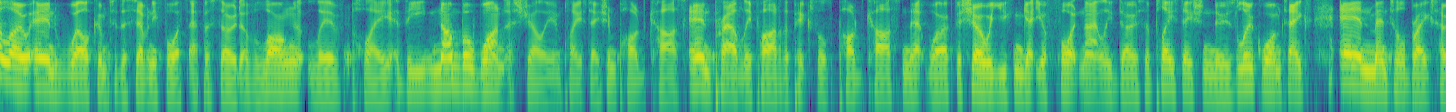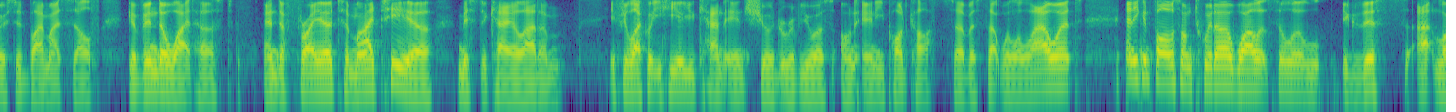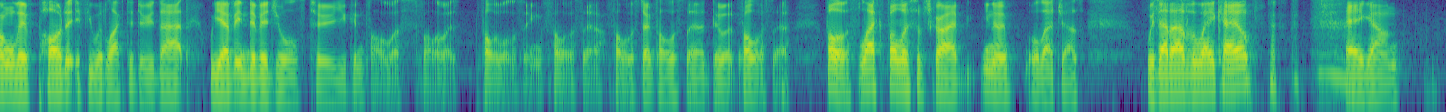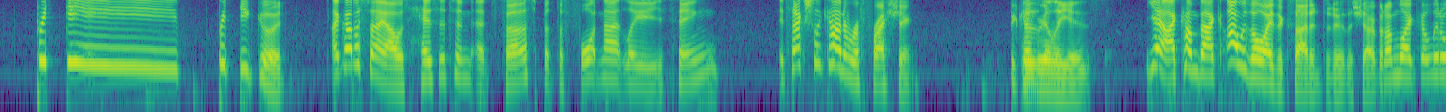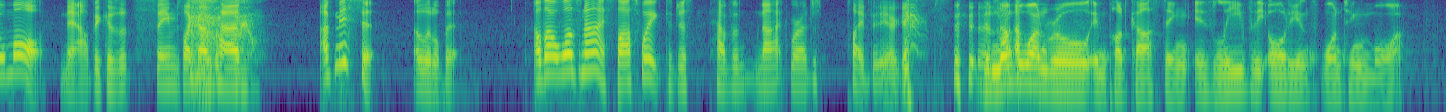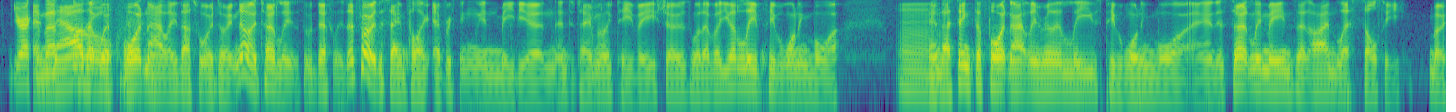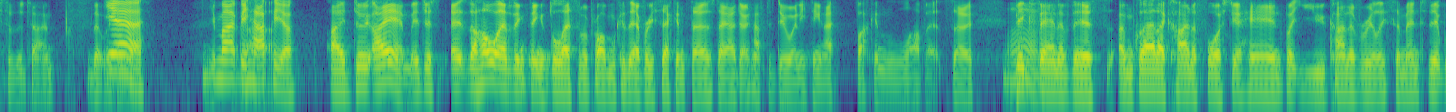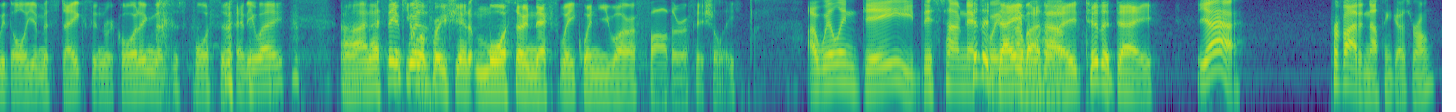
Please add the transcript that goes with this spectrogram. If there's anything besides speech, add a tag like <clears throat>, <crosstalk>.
Hello and welcome to the 74th episode of Long Live Play, the number one Australian PlayStation podcast and proudly part of the Pixels Podcast Network, the show where you can get your fortnightly dose of PlayStation news, lukewarm takes, and mental breaks hosted by myself, Govinda Whitehurst, and the Freya to my tier, Mr. Kale Adam. If you like what you hear, you can and should review us on any podcast service that will allow it. And you can follow us on Twitter while it still exists at Long Live Pod if you would like to do that. We have individuals too. You can follow us, follow it, follow all the things. Follow us there. Follow us, don't follow us there. Do it. Follow us there. Follow us. Like, follow, subscribe. You know, all that jazz. With that out of the way, Kale, <laughs> how you going? pretty pretty good. I gotta say, I was hesitant at first, but the fortnightly thing, it's actually kind of refreshing. Because it really is. yeah, I come back. I was always excited to do the show, but I'm like a little more now because it seems like I've had, <coughs> I've missed it a little bit. Although it was nice last week to just have a night where I just played video <laughs> games. The number one rule in podcasting is leave the audience wanting more. You reckon And that's now that we're fortnightly, that's what we're doing. No, it totally is. It definitely is. That's probably the same for like everything in media and entertainment, like TV shows, whatever. You got to leave people wanting more. Mm. And I think the fortnightly really leaves people wanting more, and it certainly means that I'm less salty most of the time. That we yeah, you might Uh, be happier. I do. I am. It just uh, the whole editing thing is less of a problem because every second Thursday I don't have to do anything. I fucking love it. So big Mm. fan of this. I'm glad I kind of forced your hand, but you kind of really cemented it with all your mistakes in recording that just forced it anyway. <laughs> Uh, and I think It you'll was- appreciate it more so next week when you are a father officially. I will indeed. This time next week. To the week, day, by the have- way. To the day. Yeah. Provided nothing goes wrong.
